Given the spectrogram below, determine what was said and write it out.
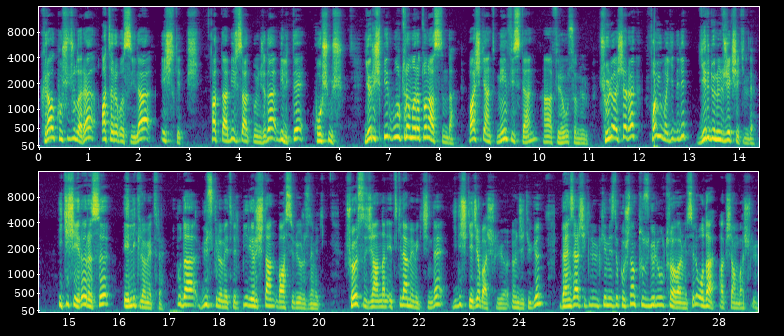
Kral koşuculara at arabasıyla eşlik etmiş. Hatta bir saat boyunca da birlikte koşmuş. Yarış bir ultramaraton aslında. Başkent Memphis'ten, ha Firavun sanıyorum, çölü aşarak Fayum'a gidilip geri dönülecek şekilde. İki şehir arası 50 kilometre. Bu da 100 kilometrelik bir yarıştan bahsediyoruz demek. Çöl sıcağından etkilenmemek için de gidiş gece başlıyor önceki gün. Benzer şekilde ülkemizde koşulan Tuz Gölü Ultra var mesela o da akşam başlıyor.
